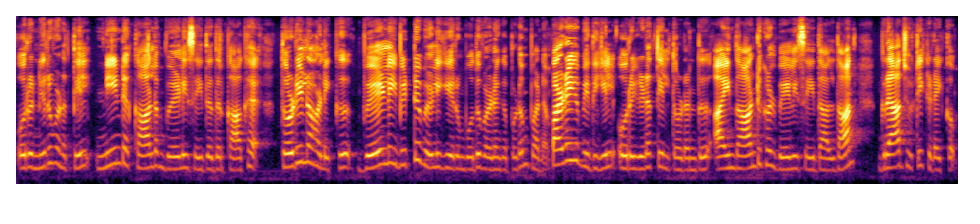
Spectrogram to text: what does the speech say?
ஒரு நிறுவனத்தில் நீண்ட காலம் வேலை செய்ததற்காக தொழிலாளிக்கு வேலை விட்டு வெளியேறும்போது வழங்கப்படும் பணம். பழைய விதியில் ஒரு இடத்தில் தொடர்ந்து ஐந்து ஆண்டுகள் வேலை செய்தால்தான் கிராஜுவேட்டி கிடைக்கும்.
